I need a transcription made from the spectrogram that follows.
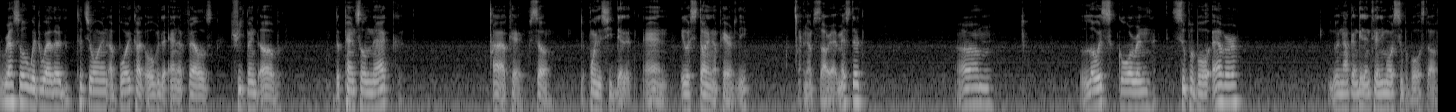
wrestled with whether to join a boycott over the NFL's treatment of the pencil neck. Uh, okay, so the point is she did it, and it was stunning apparently. And I'm sorry I missed it. Um, lowest scoring Super Bowl ever. We're not gonna get into any more Super Bowl stuff.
